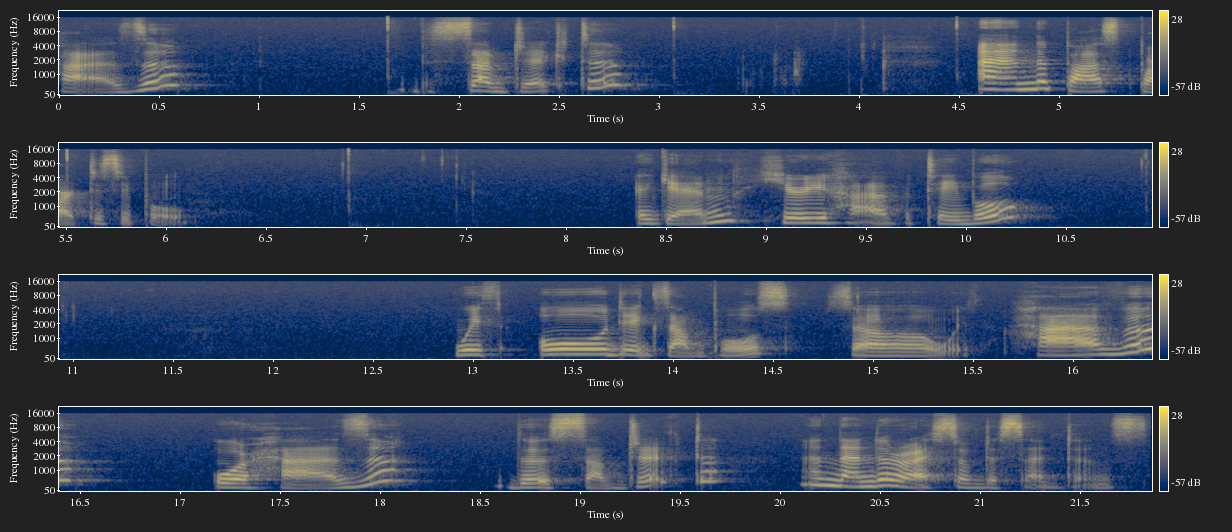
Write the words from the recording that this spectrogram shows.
has, the subject, and the past participle. Again, here you have a table with all the examples. So with have or has, the subject, and then the rest of the sentence.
